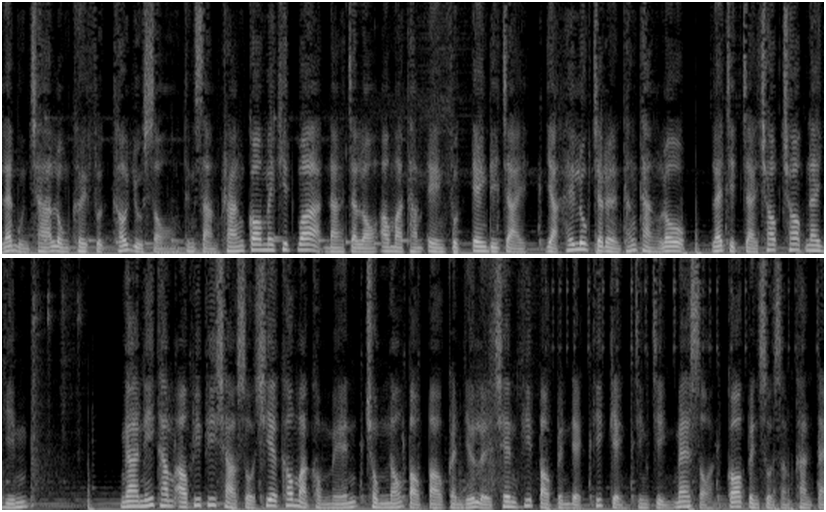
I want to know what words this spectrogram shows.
และหมุนช้าลงเคยฝึกเขาอยู่ 2-3ถึง3ครั้งก็ไม่คิดว่านางจะลองเอามาทำเองฝึกเองดีใจ อยากให้ลูกเจริญทั้งทางโลก และจิตใจชอบชอบหน้ายิ้ม งานนี้ทำเอาพี่ๆชาวโซเชียลเข้ามาคอมเมนต์ชมน้องเป่าเปากันเยอะเลยเช่นพี่เป่าเป็นเด็กที่เก่งจริง ๆ แม่สอนก็เป็นส่วนสำคัญแต่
